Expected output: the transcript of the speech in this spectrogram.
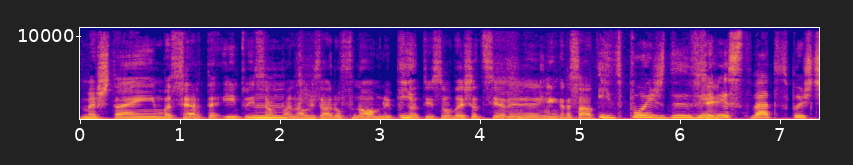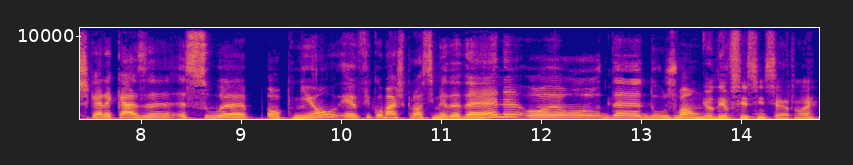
mas têm uma certa intuição hum. para analisar o fenómeno e, portanto, e, isso não deixa de ser eh, engraçado. E depois de ver Sim. esse debate, depois de chegar a casa, a sua opinião é, ficou mais próxima da da Ana ou da do João? Eu devo ser sincero, não é?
